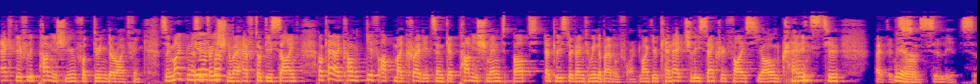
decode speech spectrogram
actively punish you for doing the right thing. So it might be in a Yeah, situation where I have to decide, okay, I can't give up my credits and get punishment, but at least we're going to win the battle for it. Like you can actually sacrifice your own credits to. It's Yeah. so silly. It's. Uh,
